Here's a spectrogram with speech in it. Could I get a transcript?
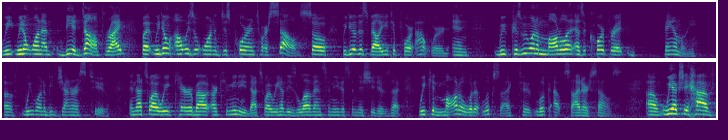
we, we don't want to be a dump, right? But we don't always want to just pour into ourselves. So we do have this value to pour outward. And because we, we want to model it as a corporate family of we want to be generous too. And that's why we care about our community. That's why we have these Love Encinitas initiatives that we can model what it looks like to look outside ourselves. Um, we actually have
